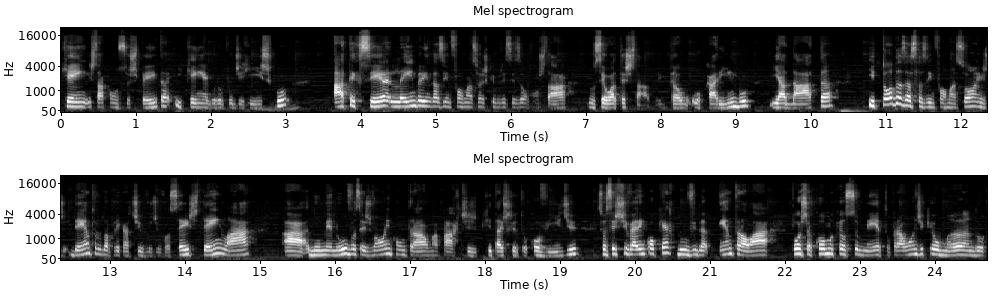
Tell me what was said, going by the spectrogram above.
quem está com suspeita e quem é grupo de risco. A terceira, lembrem das informações que precisam constar no seu atestado. Então, o carimbo e a data. E todas essas informações, dentro do aplicativo de vocês, tem lá no menu, vocês vão encontrar uma parte que está escrito Covid. Se vocês tiverem qualquer dúvida, entra lá. Poxa, como que eu submeto? Para onde que eu mando?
